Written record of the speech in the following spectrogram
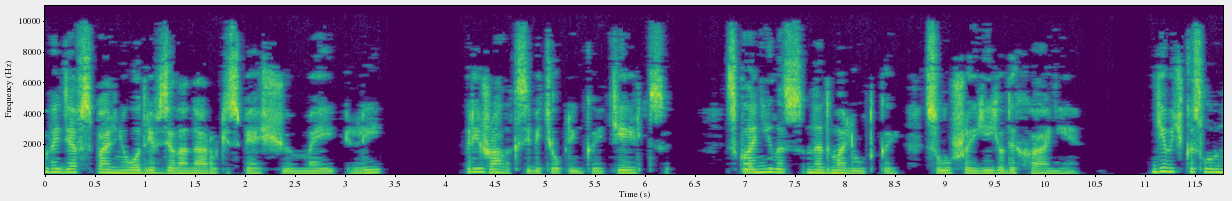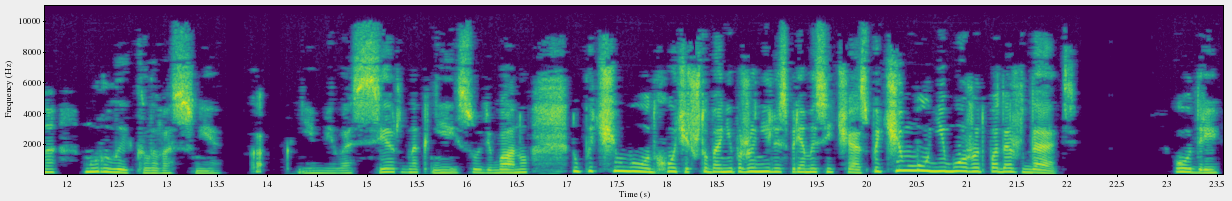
Войдя в спальню, Одри взяла на руки спящую Мэй Ли, прижала к себе тепленькое тельце, склонилась над малюткой, слушая ее дыхание. Девочка словно мурлыкала во сне. Как немилосердно к ней судьба! Ну, ну почему он хочет, чтобы они поженились прямо сейчас? Почему не может подождать? Одри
